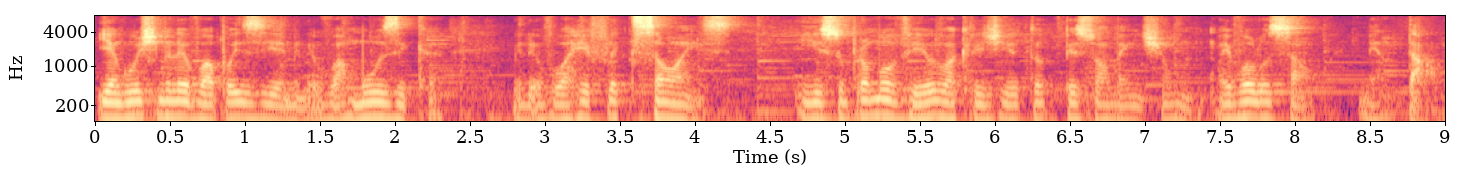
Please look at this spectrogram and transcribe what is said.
E a angústia me levou à poesia, me levou à música, me levou a reflexões. E isso promoveu, eu acredito, pessoalmente, um- uma evolução mental.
